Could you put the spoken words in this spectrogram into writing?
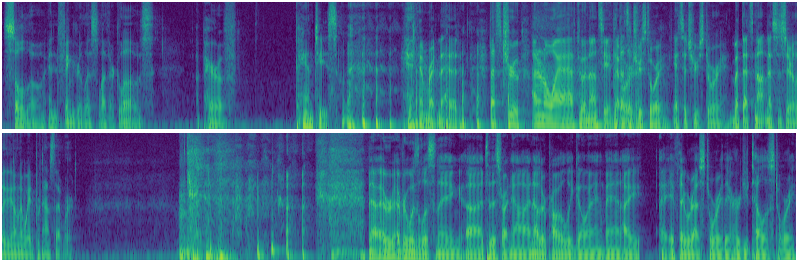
solo in fingerless leather gloves, a pair of panties hit him right in the head. That's true. I don't know why I have to enunciate But that that's a true story. It's a true story, but that's not necessarily the only way to pronounce that word. Now everyone's listening uh, to this right now. I know they're probably going, man. I, I if they were at story, they heard you tell a story,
